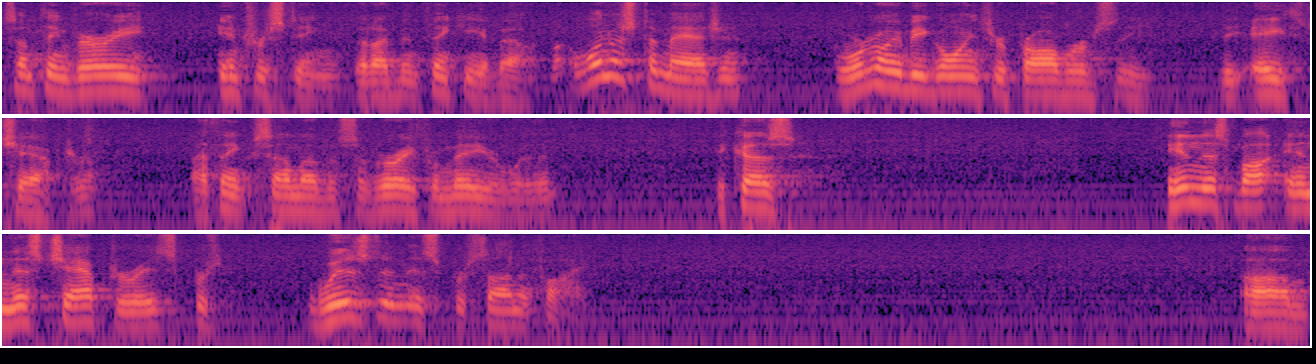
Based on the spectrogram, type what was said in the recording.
something very interesting that I've been thinking about. I want us to imagine we're going to be going through Proverbs, the, the eighth chapter. I think some of us are very familiar with it. Because in this, in this chapter, it's, wisdom is personified. Um,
